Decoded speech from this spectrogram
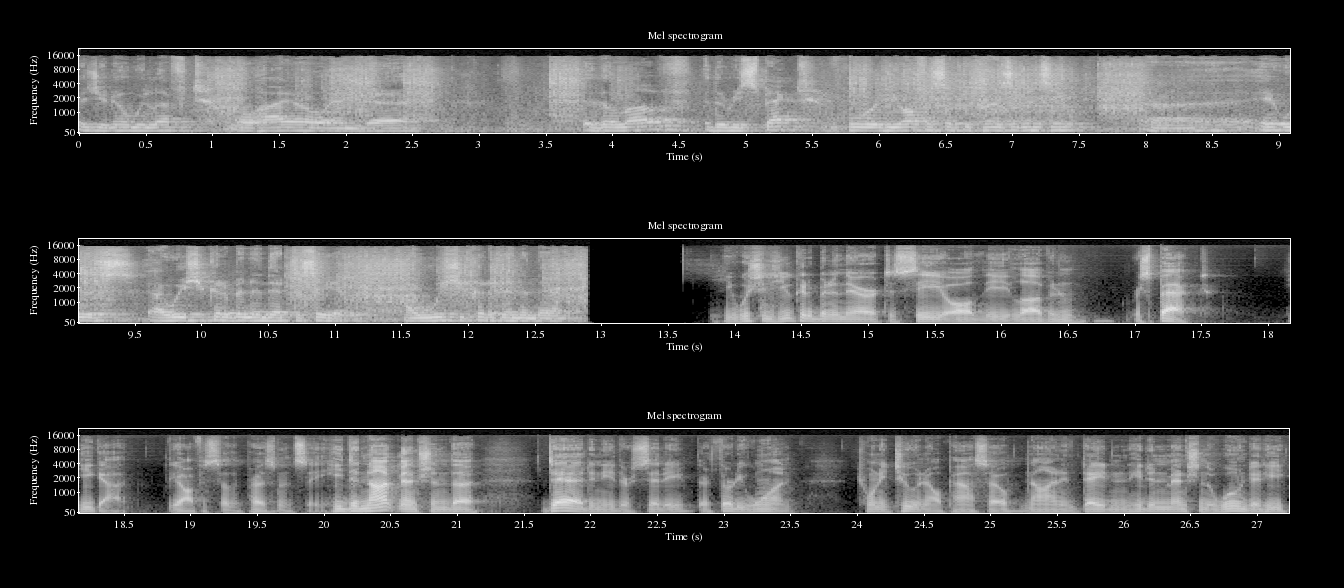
As you know, we left Ohio and uh, the love, the respect for the office of the presidency. Uh, it was, I wish you could have been in there to see it. I wish you could have been in there. He wishes you could have been in there to see all the love and respect he got, the office of the presidency. He did not mention the dead in either city. They're 31, 22 in El Paso, 9 in Dayton. He didn't mention the wounded. He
